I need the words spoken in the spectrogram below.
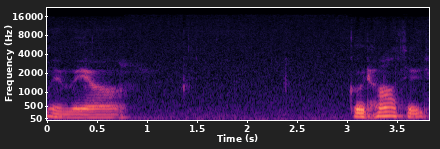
when we are good hearted?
